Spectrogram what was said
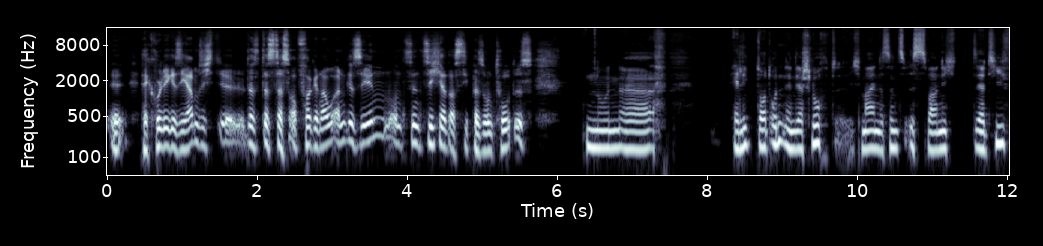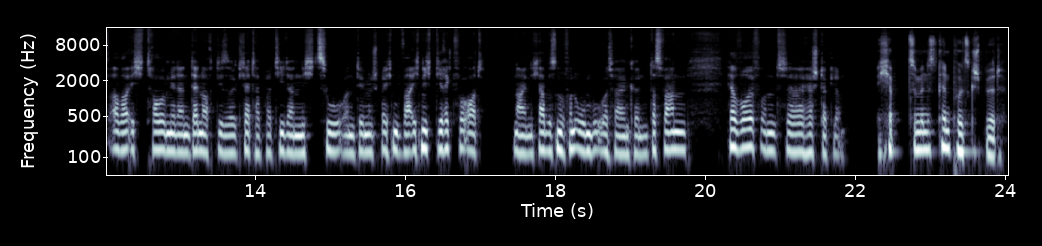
Äh, Herr Kollege, Sie haben sich äh, das, das, das Opfer genau angesehen und sind sicher, dass die Person tot ist? Nun, äh, er liegt dort unten in der Schlucht. Ich meine, das sind, ist zwar nicht sehr tief, aber ich traue mir dann dennoch diese Kletterpartie dann nicht zu und dementsprechend war ich nicht direkt vor Ort. Nein, ich habe es nur von oben beurteilen können. Das waren Herr Wolf und äh, Herr Stöckle. Ich habe zumindest keinen Puls gespürt.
